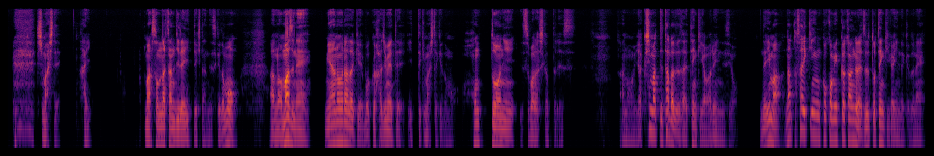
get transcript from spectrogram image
しまして。まあ、そんな感じで行ってきたんですけども、あの、まずね、宮之浦岳、僕初めて行ってきましたけども、本当に素晴らしかったです。あの、屋久島ってただでさえ天気が悪いんですよ。で、今、なんか最近ここ3日間ぐらいずっと天気がいいんだけどね、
